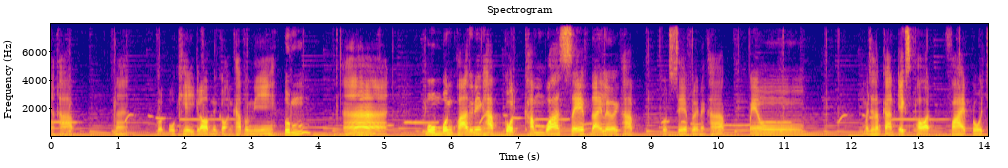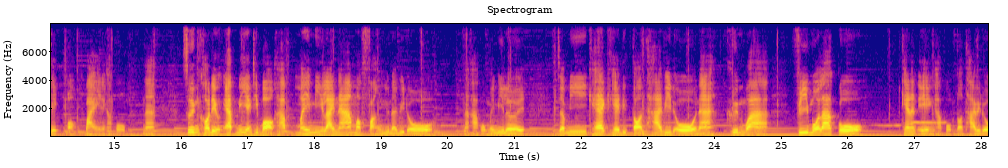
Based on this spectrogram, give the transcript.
นะครับนะกดโอเคอีกรอบหนึ่งก่อนครับตรงนี้ปุ๊มอ่ามุมบนขวาตรงนี้ครับ กดคำว่า Save ได้เลยครับ กด Save เลยนะครับแมวมันจะทำการ Export ไฟล์โปรเจกต์ออกไปนะครับผมนะซึ่งข้อดีของแอปนี้อย่างที่บอกครับ ไม่มีลายน้ำมาฝังอยู่ในวิดีโอนะครับผมไม่มีเลย จะมีแค่เครดิตตอนท้ายวิดีโอนะขึ้นว่า f i m o l a Go แค่นั้นเองครับผมตอนท้ายวิดีโอ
